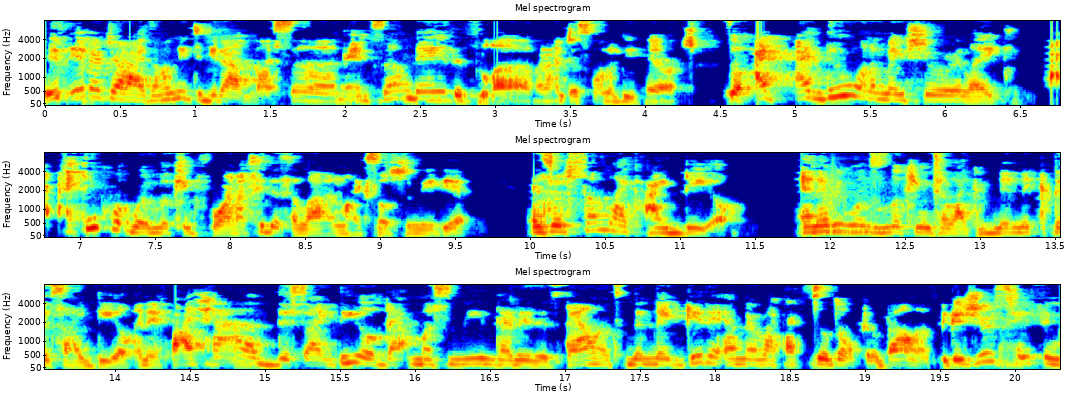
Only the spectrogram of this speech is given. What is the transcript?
it's energized, and I need to get out in my sun. And some days it's love, and I just want to be there. So I I do want to make sure, like I think what we're looking for, and I see this a lot in like social media, is there some like ideal and everyone's looking to like mimic this ideal. And if I have this ideal, that must mean that it is balanced. And then they get it and they're like, I still don't feel balanced because you're chasing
